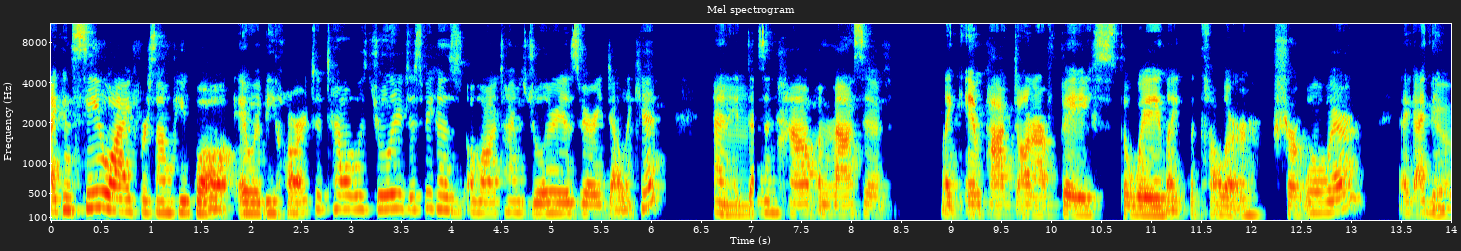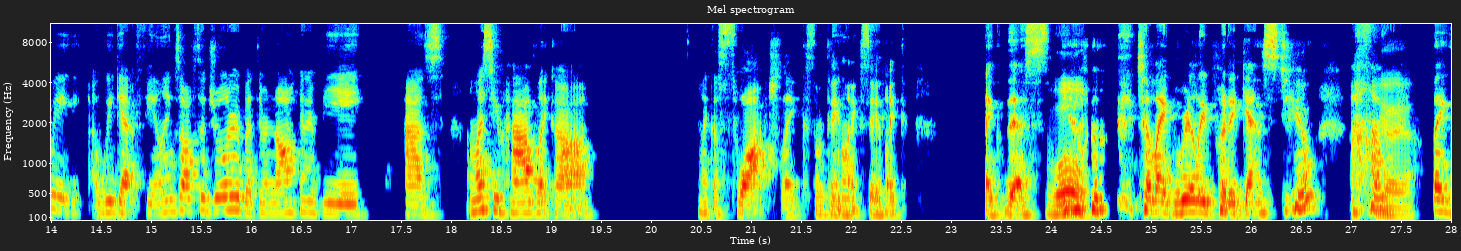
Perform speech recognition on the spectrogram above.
I can see why for some people it would be hard to tell with jewelry just because a lot of times jewelry is very delicate and Mhm. it doesn't have a massive like impact on our face the way like the color shirt will wear. Like I think Yeah. we we get feelings off the jewelry, but they're not going to be as unless you have like a like a swatch, like something like say like like this, you know, to like really put against you. Um, yeah, yeah. like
